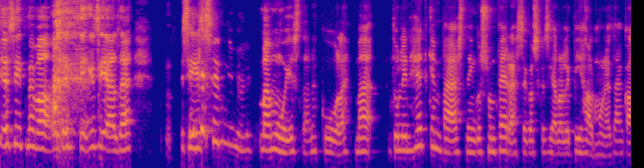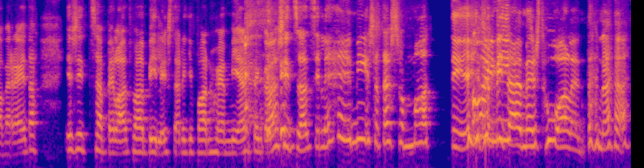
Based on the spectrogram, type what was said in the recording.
Ja sitten me vaan otettiin sieltä. Siis Mikä sen nimi oli? mä muistan, kuule. Mä tulin hetken päästä niin sun perässä, koska siellä oli pihalla mun jotain kavereita. Ja sit sä pelaat vaan bilistä ainakin vanhojen miesten kanssa. Sit sä oot silleen, hei Miisa, tässä on Matti. Ai niin. pitää meistä huolen tänään.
